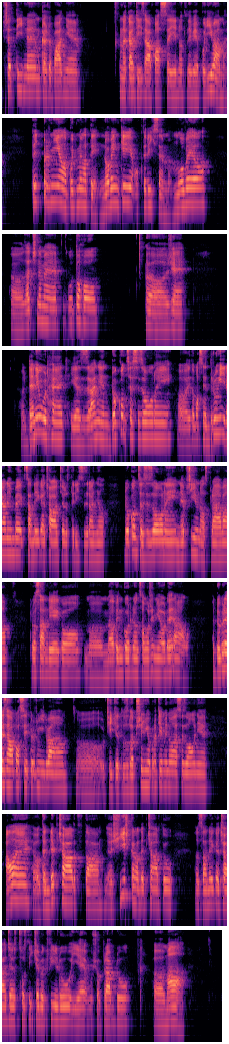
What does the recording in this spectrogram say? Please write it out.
před týdnem, každopádně na každý zápas se jednotlivě podíváme. Teď první, ale pojďme na ty novinky, o kterých jsem mluvil. Uh, začneme u toho, uh, že Danny Woodhead je zraněn do konce sezóny, je to vlastně druhý running back San Diego Chargers, který se zranil do konce sezóny, nepříjemná zpráva pro San Diego. Melvin Gordon samozřejmě odehrál dobré zápasy, první dva, určitě to zlepšení oproti minulé sezóně, ale ten depth chart, ta šířka na depth chartu San Diego Chargers, co se týče backfieldu, je už opravdu malá.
